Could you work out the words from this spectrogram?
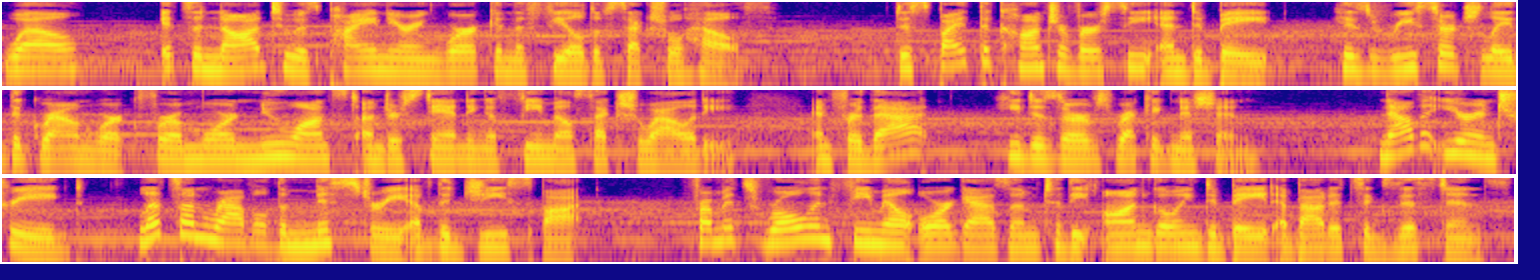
Well, it's a nod to his pioneering work in the field of sexual health. Despite the controversy and debate, his research laid the groundwork for a more nuanced understanding of female sexuality, and for that, he deserves recognition. Now that you're intrigued, let's unravel the mystery of the G-spot. From its role in female orgasm to the ongoing debate about its existence,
